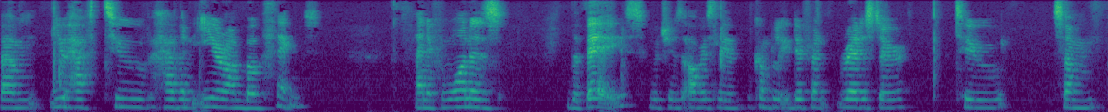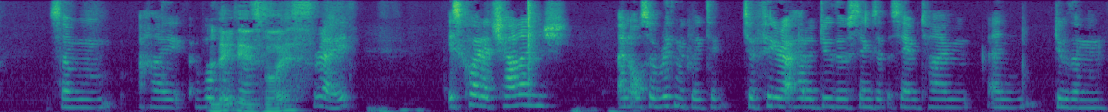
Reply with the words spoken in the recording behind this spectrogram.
um, you have to have an ear on both things. And if one is the bass, which is obviously a completely different register to some some high vocal Lady's voice. right it's quite a challenge and also rhythmically to, to figure out how to do those things at the same time and do them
